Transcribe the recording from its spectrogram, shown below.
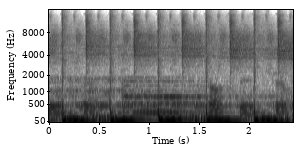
Trip, trip. Dulcet trip.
